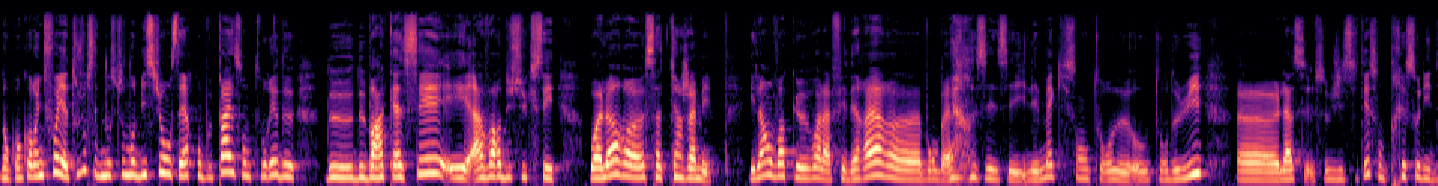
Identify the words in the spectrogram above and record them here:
Donc encore une fois, il y a toujours cette notion d'ambition, c'est-à-dire qu'on ne peut pas s'entourer de, de, bras cassés et avoir du succès, ou alors euh, ça ne tient jamais. Et là, on voit que voilà, Federer, euh, bon ben, c'est, les mecs qui sont autour de, autour de lui, euh, là, ceux que j'ai cités sont très solides.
